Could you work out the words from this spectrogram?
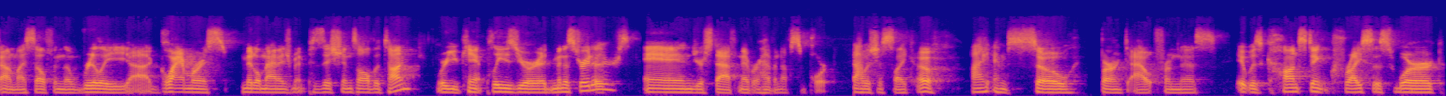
Found myself in the really uh, glamorous middle management positions all the time where you can't please your administrators and your staff never have enough support. I was just like, oh, I am so burnt out from this. It was constant crisis work,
